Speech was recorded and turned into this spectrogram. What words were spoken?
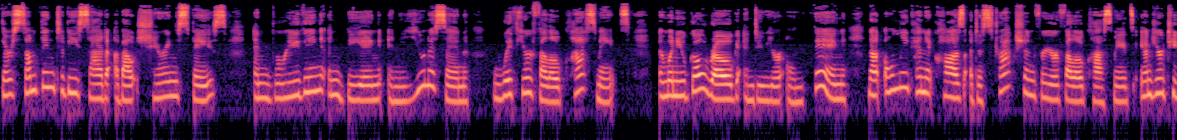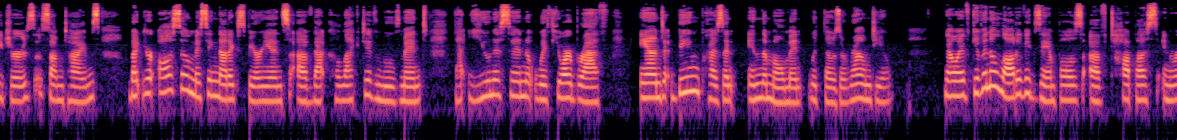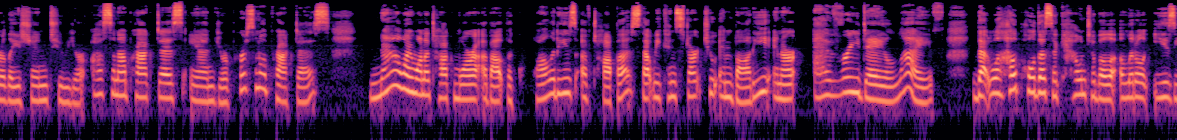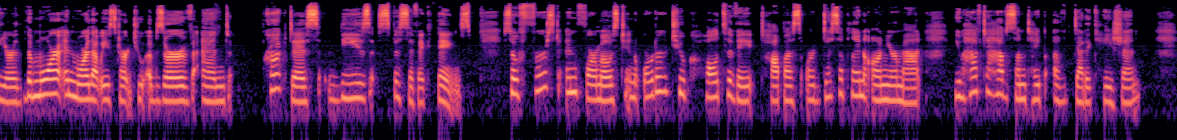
there's something to be said about sharing space and breathing and being in unison with your fellow classmates. And when you go rogue and do your own thing, not only can it cause a distraction for your fellow classmates and your teachers sometimes, but you're also missing that experience of that collective movement, that unison with your breath, and being present in the moment with those around you. Now, I've given a lot of examples of tapas in relation to your asana practice and your personal practice. Now, I want to talk more about the qualities of tapas that we can start to embody in our everyday life that will help hold us accountable a little easier the more and more that we start to observe and practice these specific things. So, first and foremost, in order to cultivate tapas or discipline on your mat, you have to have some type of dedication.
